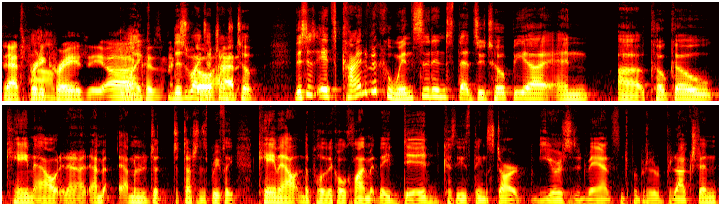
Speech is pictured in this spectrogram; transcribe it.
That's pretty um, crazy. Uh, like this is why I touch had... on. This is it's kind of a coincidence that Zootopia and uh, Coco came out, and I, am going to touch on this briefly. Came out in the political climate they did because these things start years in advance into production.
